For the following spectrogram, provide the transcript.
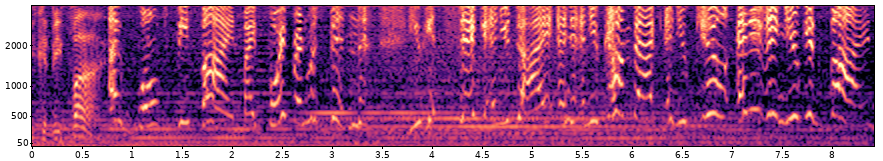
You could be fine. I won't be fine. My boyfriend was bitten. You get sick and you die, and, and you come back and you kill anything you can find.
